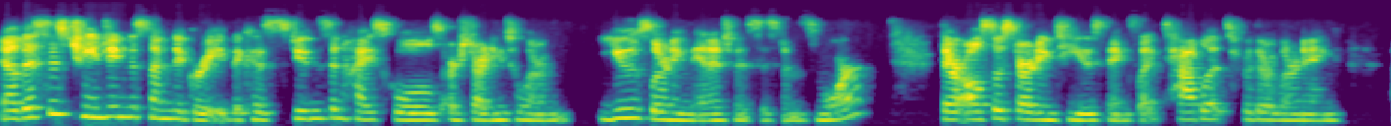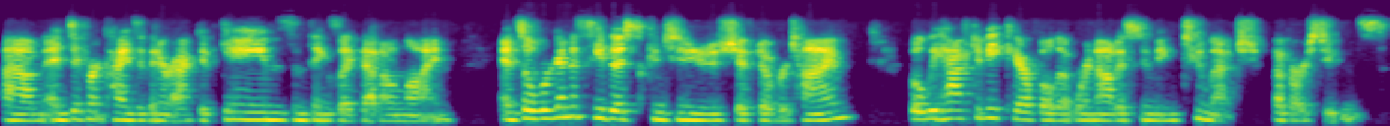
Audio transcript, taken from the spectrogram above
Now, this is changing to some degree because students in high schools are starting to learn use learning management systems more. They're also starting to use things like tablets for their learning um, and different kinds of interactive games and things like that online. And so we're going to see this continue to shift over time, but we have to be careful that we're not assuming too much of our students.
